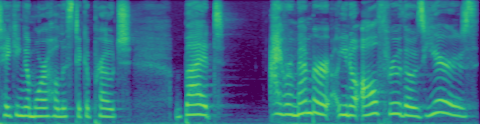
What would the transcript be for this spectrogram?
taking a more holistic approach. But I remember, you know, all through those years,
